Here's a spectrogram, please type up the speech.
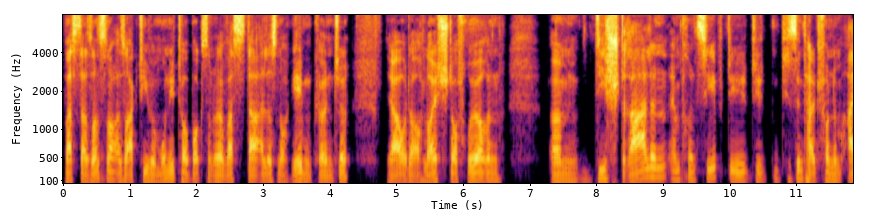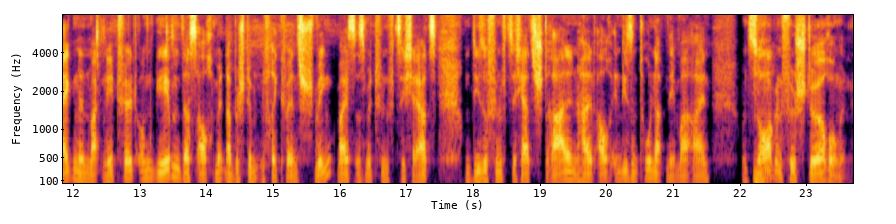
was da sonst noch, also aktive Monitorboxen oder was da alles noch geben könnte, ja, oder auch Leuchtstoffröhren, ähm, die strahlen im Prinzip, die, die, die sind halt von einem eigenen Magnetfeld umgeben, das auch mit einer bestimmten Frequenz schwingt, meistens mit 50 Hertz. Und diese 50 Hertz strahlen halt auch in diesen Tonabnehmer ein und sorgen für Störungen.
